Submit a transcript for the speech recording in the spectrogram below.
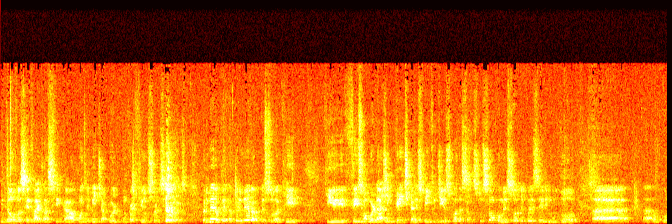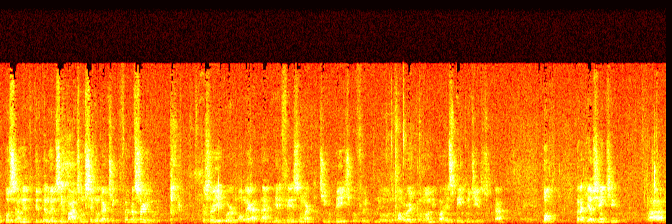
Então você vai classificar o contribuinte de acordo com o perfil dos fornecedores. Primeiro, a primeira pessoa que que fez uma abordagem crítica a respeito disso. Quando essa discussão começou, depois ele mudou ah, ah, o, posicionamento dele, pelo menos em parte, no segundo artigo, que foi o professor Igor. O professor Igor Moller, né, ele fez um artigo crítico, foi no, no valor econômico a respeito disso. Tá? Bom, para que a gente vá,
